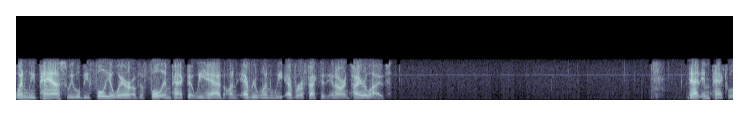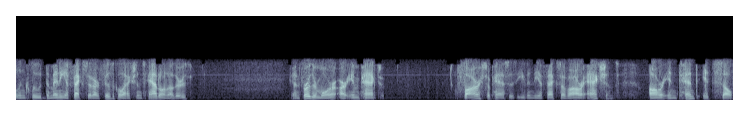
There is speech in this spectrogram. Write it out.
when we pass, we will be fully aware of the full impact that we had on everyone we ever affected in our entire lives. That impact will include the many effects that our physical actions had on others, and furthermore, our impact far surpasses even the effects of our actions, our intent itself,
